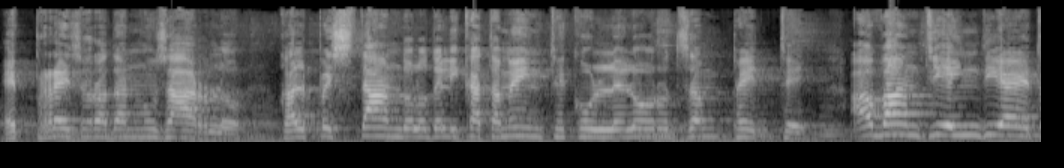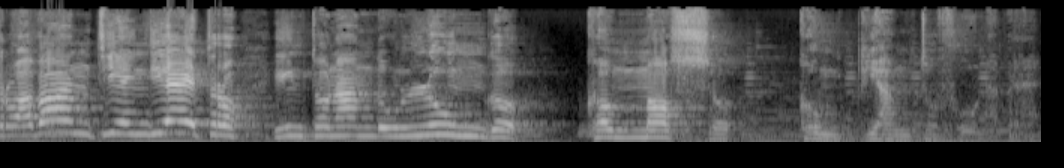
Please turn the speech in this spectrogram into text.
e presero ad annusarlo, calpestandolo delicatamente con le loro zampette, avanti e indietro, avanti e indietro, intonando un lungo, commosso compianto funebre.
